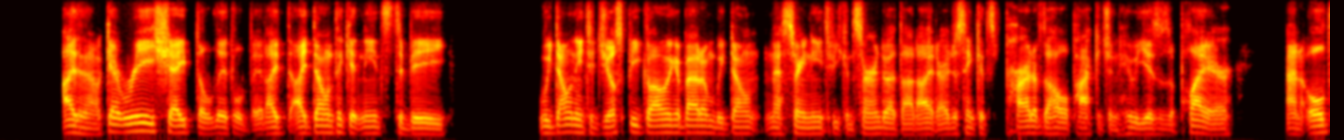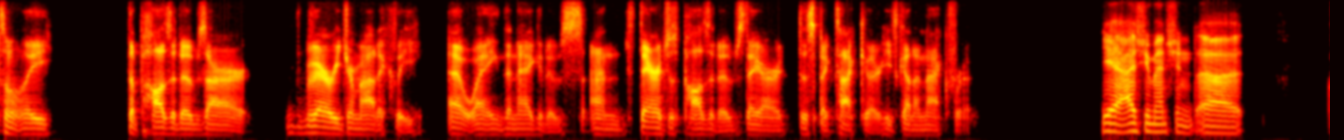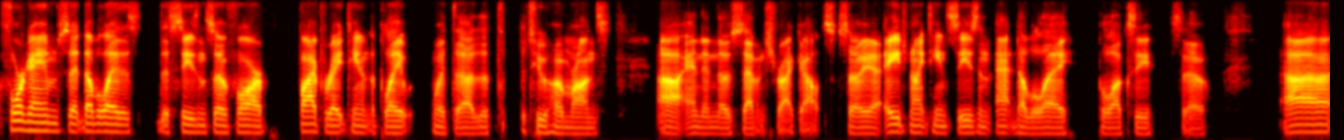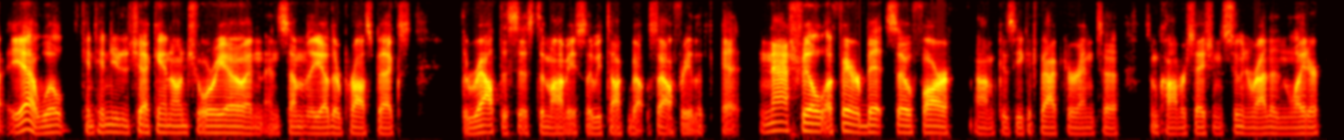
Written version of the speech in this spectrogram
I don't know, get reshaped a little bit. I, I don't think it needs to be, we don't need to just be glowing about him. We don't necessarily need to be concerned about that either. I just think it's part of the whole package and who he is as a player. And ultimately, the positives are very dramatically outweighing the negatives, and they aren't just positives; they are the spectacular. He's got a knack for it. Yeah, as you mentioned, uh, four games at Double A this this season so far, five for eighteen at the plate with uh, the the two home runs, uh, and then those seven strikeouts. So yeah, age nineteen season at Double A, Biloxi. So. Uh yeah, we'll continue to check in on Chourio and, and some of the other prospects throughout the system. Obviously, we talked about Sal Frelick at Nashville a fair bit so far because um, he could factor into some conversation sooner rather than later.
